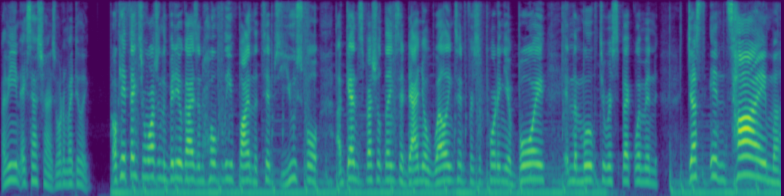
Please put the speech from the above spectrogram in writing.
I mean, accessorize, what am I doing? Okay, thanks for watching the video, guys, and hopefully you find the tips useful. Again, special thanks to Daniel Wellington for supporting your boy in the move to respect women just in time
